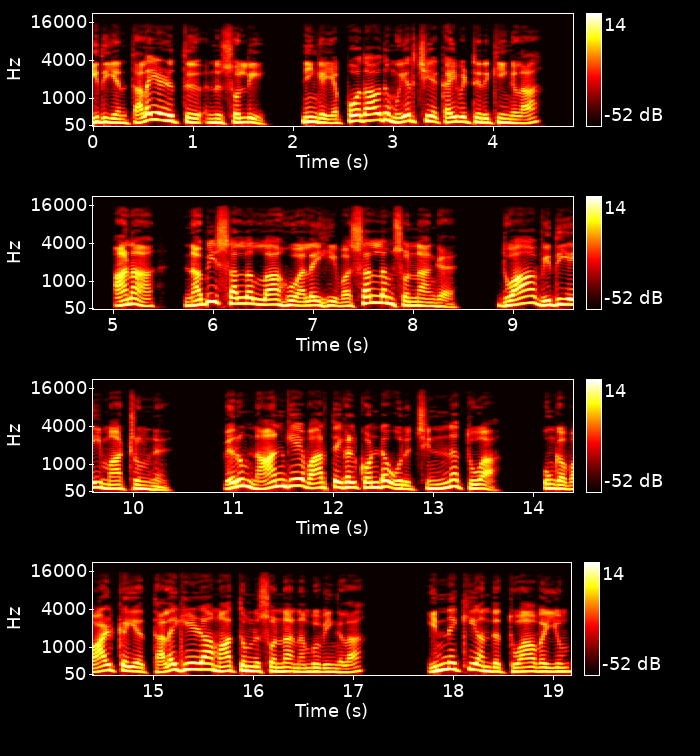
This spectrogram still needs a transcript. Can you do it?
இது என் தலையெழுத்துன்னு சொல்லி நீங்க எப்போதாவது முயற்சியை கைவிட்டிருக்கீங்களா? ஆனா நபி சல்லல்லாஹு அலைஹி வசல்லம் சொன்னாங்க துவா விதியை மாற்றும்னு. வெறும் நான்கே வார்த்தைகள் கொண்ட ஒரு சின்ன துவா உங்க வாழ்க்கைய தலைகீழா மாத்தும்னு சொன்னா நம்புவீங்களா? இன்னைக்கு அந்த துவாவையும்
